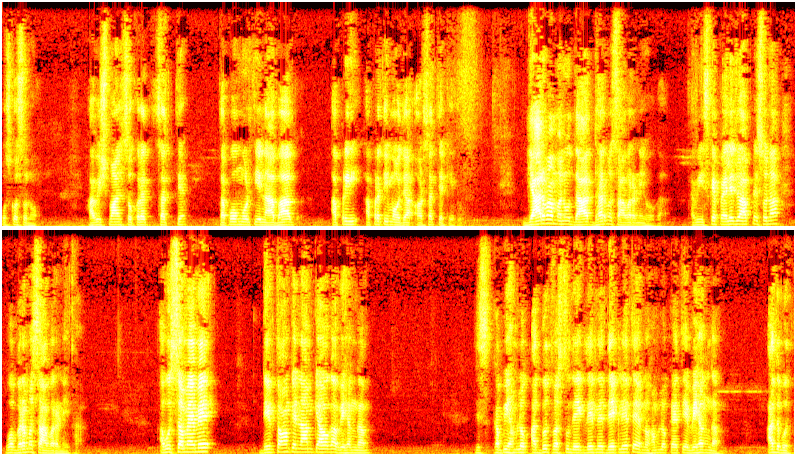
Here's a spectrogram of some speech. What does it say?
उसको सुनो। आयुष्मान सुकृत सत्य, तपोमूर्ति नाभाग अप्री अप्रतिमौजा और सत्य केतु ग्यारहवा मनु धर्म सावरणी होगा। अभी इसके पहले जो आपने सुना वह ब्रह्म सावरणी था। अब उस समय में देवताओं के नाम क्या होगा? विहंगम। जिस कभी हम लोग अद्भुत वस्तु देख देख ले, देख लेते हैं हम लोग कहते हैं विहंगम, अद्भुत।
